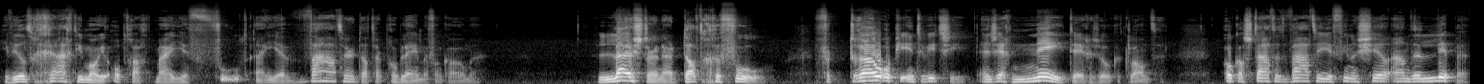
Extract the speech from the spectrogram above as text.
Je wilt graag die mooie opdracht, maar je voelt aan je water dat er problemen van komen. Luister naar dat gevoel. Vertrouw op je intuïtie en zeg nee tegen zulke klanten. Ook al staat het water je financieel aan de lippen.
